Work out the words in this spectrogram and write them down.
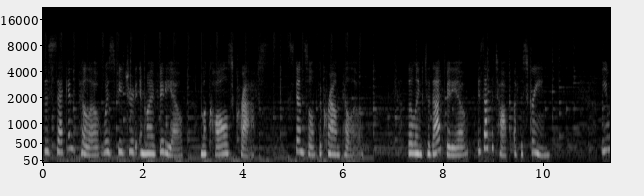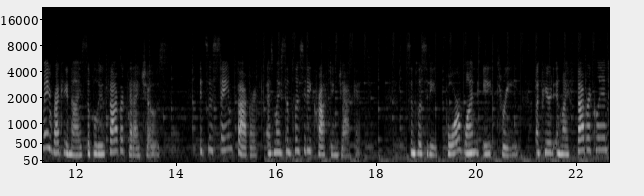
The second pillow was featured in my video, McCall's Crafts, Stencil the Crown Pillow. The link to that video is at the top of the screen. You may recognize the blue fabric that I chose. It's the same fabric as my Simplicity crafting jacket. Simplicity 4183 appeared in my Fabricland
